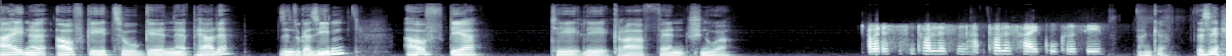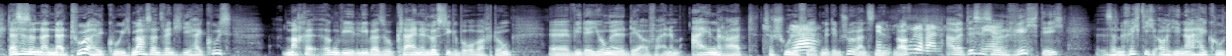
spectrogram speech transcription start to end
Eine aufgezogene Perle sind sogar sieben auf der Telegrafenschnur. Aber das ist ein tolles, ein tolles Haiku, Chrissy. Danke. Das ist, das ist so ein Natur-Haiku. Ich mache sonst, wenn ich die Haikus mache, irgendwie lieber so kleine lustige Beobachtungen, äh, wie der Junge, der auf einem Einrad zur Schule Ja, fährt mit dem Schulranzen hinten drauf. Aber das ist so ein richtig, so ein richtig Original-Haiku,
